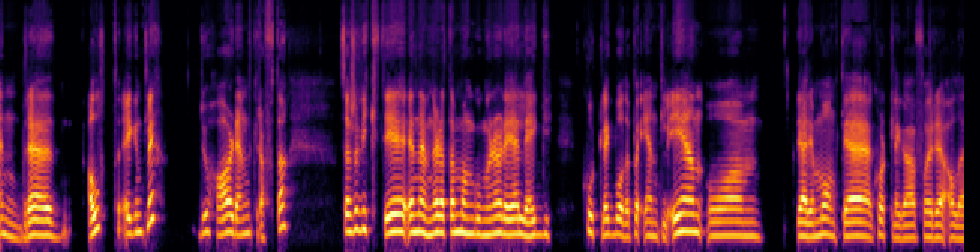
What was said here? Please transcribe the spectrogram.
endre alt, egentlig. Du har den krafta. Så det er så viktig Jeg nevner dette mange ganger når det jeg legger kortlegg både på én-til-én og det er i månedlige kortlegga for alle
